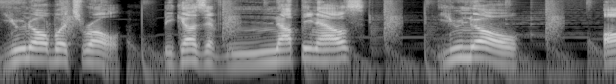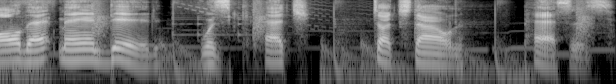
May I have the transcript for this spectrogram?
you know Butch Rolle. Because if nothing else, you know all that man did was catch touchdown passes.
